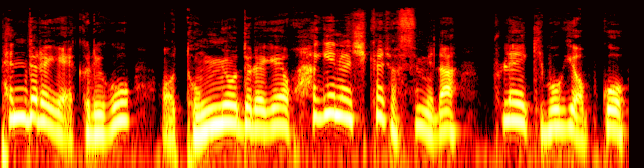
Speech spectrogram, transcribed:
팬들에게 그리고 어, 동료들에게 확인을 시켜줬습니다. 플레이 기복이 없고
